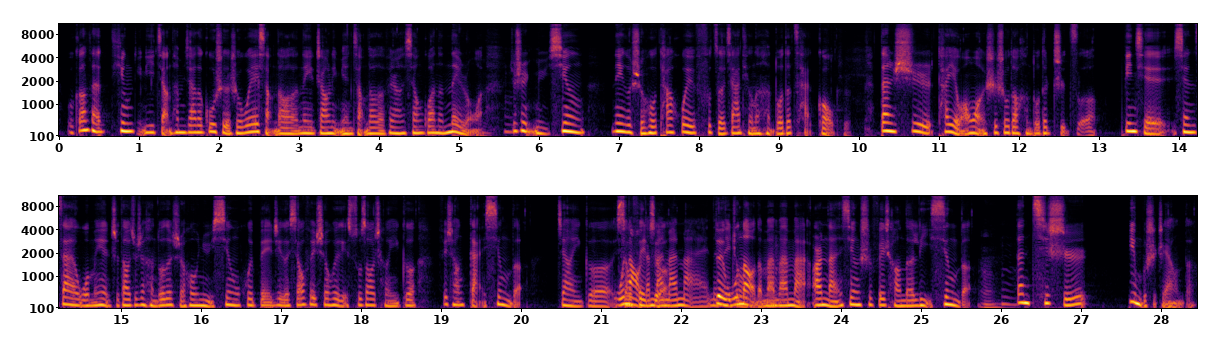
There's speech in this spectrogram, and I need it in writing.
我刚才听李丽讲他们家的故事的时候，我也想到了那一章里面讲到的非常相关的内容啊，就是女性那个时候她会负责家庭的很多的采购，但是她也往往是受到很多的指责，并且现在我们也知道，就是很多的时候女性会被这个消费社会给塑造成一个非常感性的这样一个消费者，买买买，对，无脑的买买买，而男性是非常的理性的，嗯，但其实。并不是这样的。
